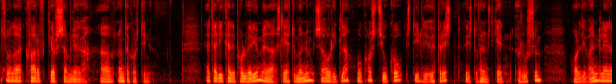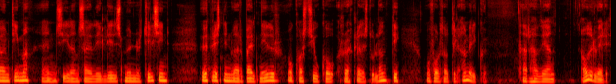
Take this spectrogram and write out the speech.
svo það kvarf gjörsamlega af landakortinu. Þetta líkaði pólverjum eða sléttumönnum Sárítla og Kostjúkó stýrði uppreist fyrst og fremst gegn rúsum, horfi vannlega um tíma en síðan sagði liðsmunur til sín Uppreysnin var bælt niður og Kostjúkó rökklaðist úr landi og fór þá til Ameríku. Þar hafði hann áður verið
